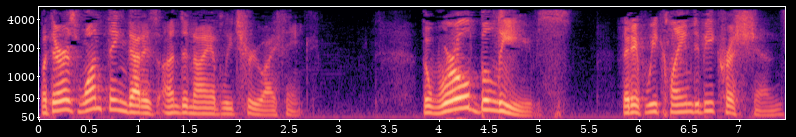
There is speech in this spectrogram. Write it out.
But there is one thing that is undeniably true, I think. The world believes that if we claim to be Christians,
